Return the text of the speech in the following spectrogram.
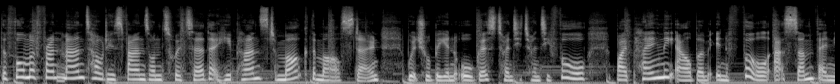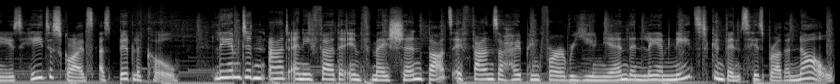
The former frontman told his fans on Twitter that he plans to mark the milestone, which will be in August 2024, by playing the album in full at some venues he describes as biblical. Liam didn't add any further information, but if fans are hoping for a reunion, then Liam needs to convince his brother Noel,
